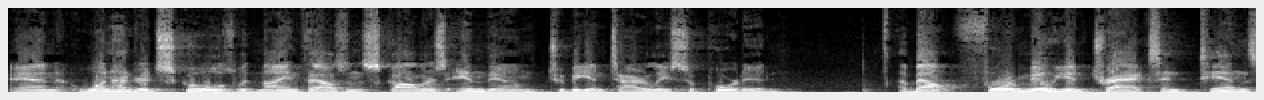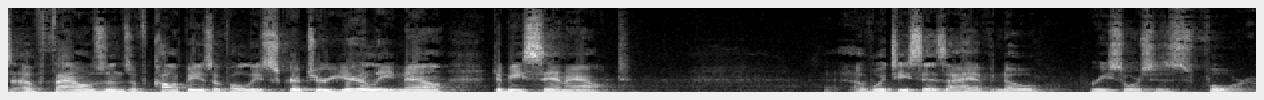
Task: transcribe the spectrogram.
and 100 schools with 9,000 scholars in them to be entirely supported. About 4 million tracts and tens of thousands of copies of Holy Scripture yearly now to be sent out, of which he says, I have no resources for.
